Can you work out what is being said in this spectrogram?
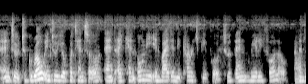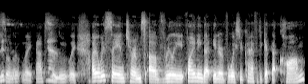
and to, to grow into your potential and i can only invite and encourage people to then really follow and listen. absolutely absolutely yeah. i always say in terms of really finding that inner voice you kind of have to get that calm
